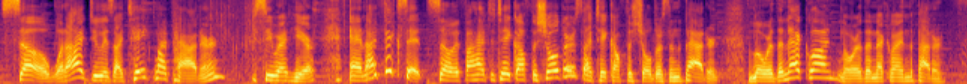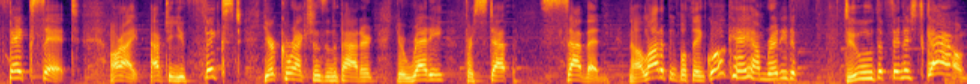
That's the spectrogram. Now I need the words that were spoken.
So what I do is I take my pattern, you see right here, and I fix it. So if I had to take off the shoulders, I take off the shoulders in the pattern. Lower the neckline, lower the neckline in the pattern. Fix it. All right, after you fixed your corrections in the pattern, you're ready for step seven. Now a lot of people think, well, okay, I'm ready to do the finished gown.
